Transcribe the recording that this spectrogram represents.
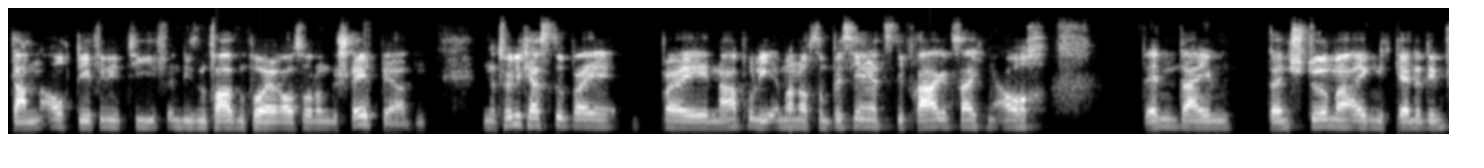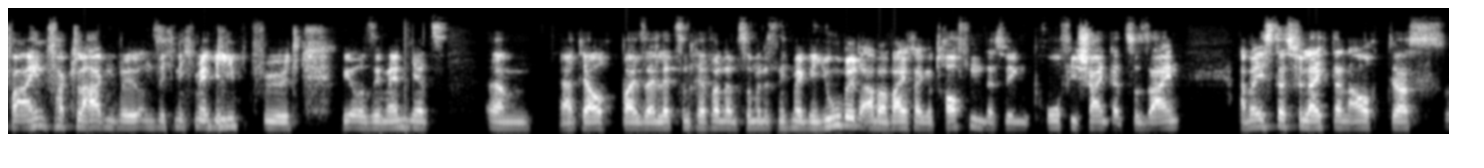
dann auch definitiv in diesen Phasen vor Herausforderungen gestellt werden. Natürlich hast du bei, bei Napoli immer noch so ein bisschen jetzt die Fragezeichen auch, wenn dein dein Stürmer eigentlich gerne den Verein verklagen will und sich nicht mehr geliebt fühlt, wie Osimen jetzt. Ähm, er hat ja auch bei seinen letzten Treffern dann zumindest nicht mehr gejubelt, aber weiter getroffen. Deswegen Profi scheint er zu sein. Aber ist das vielleicht dann auch das, äh,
